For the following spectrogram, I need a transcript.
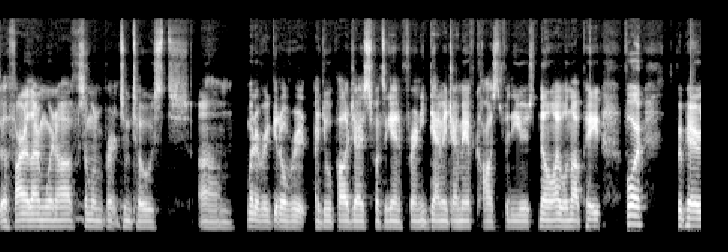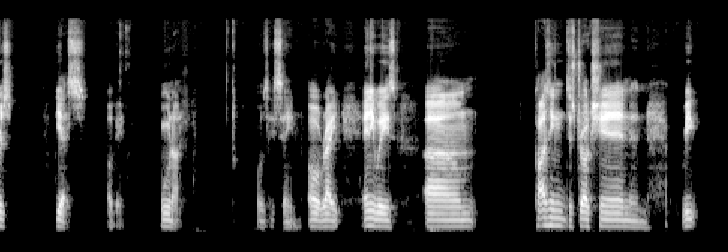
a fire alarm went off. Someone burnt some toast. Um, whatever. Get over it. I do apologize once again for any damage I may have caused for the years. No, I will not pay for repairs. Yes. Okay. Moving on what was I saying? Oh, right. Anyways, um, causing destruction and re-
